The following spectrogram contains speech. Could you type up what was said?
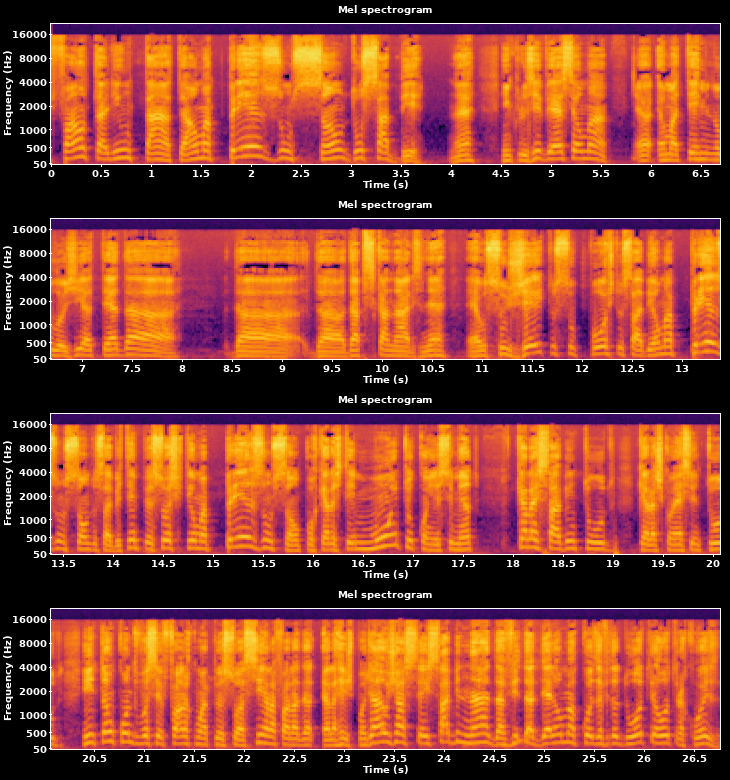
falta ali um tato, há uma presunção do saber, né? Inclusive essa é uma, é, é uma terminologia até da, da, da, da, psicanálise, né? É o sujeito suposto saber, é uma presunção do saber. Tem pessoas que têm uma presunção, porque elas têm muito conhecimento, que elas sabem tudo, que elas conhecem tudo. Então, quando você fala com uma pessoa assim, ela fala, ela responde: "Ah, eu já sei, sabe nada. A vida dela é uma coisa, a vida do outro é outra coisa.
